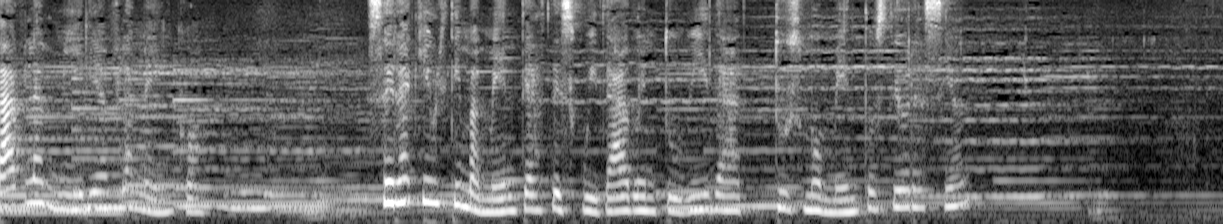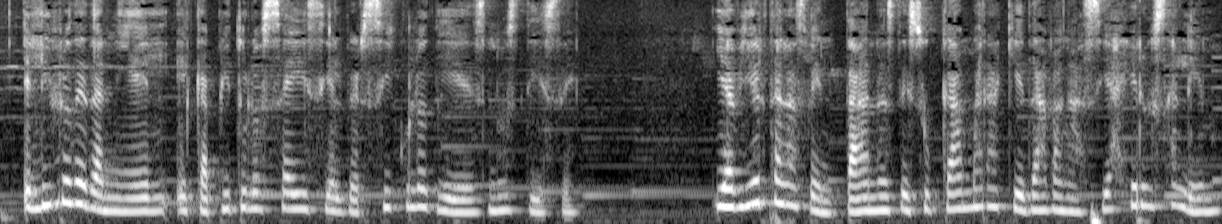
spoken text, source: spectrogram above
habla Miriam Flamenco. ¿Será que últimamente has descuidado en tu vida tus momentos de oración? El libro de Daniel, el capítulo 6 y el versículo 10 nos dice, Y abiertas las ventanas de su cámara que daban hacia Jerusalén,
